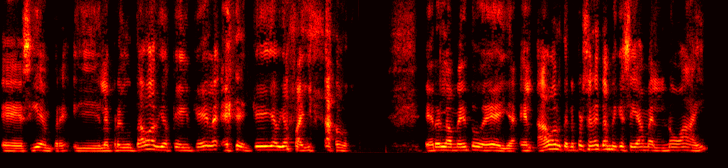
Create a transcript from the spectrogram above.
eh, siempre y le preguntaba a Dios que en qué, ella había fallado. Era el lamento de ella. El, ah, bueno, tenía un personaje también que se llama el No Hay.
